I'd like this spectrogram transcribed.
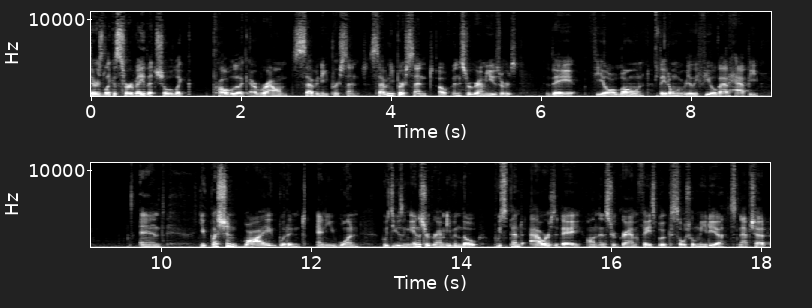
There's like a survey that showed like probably like around 70%. 70% of Instagram users they feel alone. They don't really feel that happy. And you question why wouldn't anyone who's using Instagram, even though we spend hours a day on Instagram, Facebook, social media, Snapchat,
